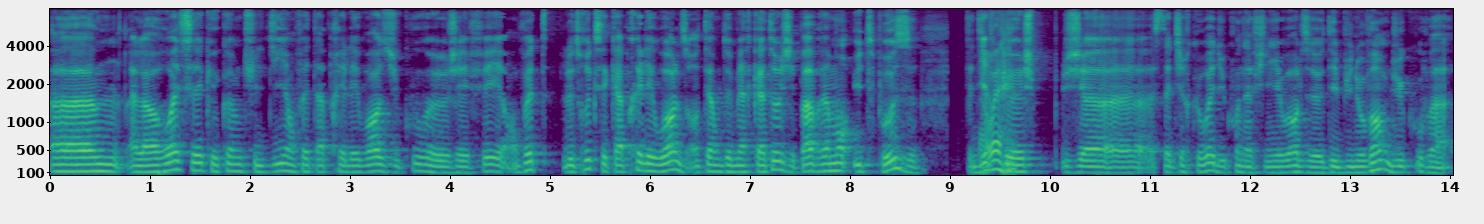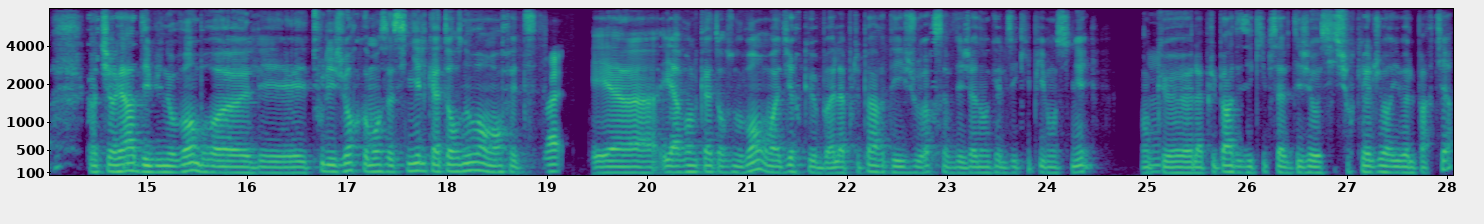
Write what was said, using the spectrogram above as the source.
alors ouais, c'est que comme tu le dis, en fait, après les Worlds, du coup, j'avais fait. En fait, le truc, c'est qu'après les Worlds, en termes de mercato, j'ai pas vraiment eu de pause. C'est-à-dire ah que je euh, c'est-à-dire que ouais, du coup, on a fini Worlds euh, début novembre. Du coup, bah, quand tu regardes début novembre, euh, les, tous les joueurs commencent à signer le 14 novembre en fait. Et, et avant le 14 novembre, on va dire que bah, la plupart des joueurs savent déjà dans quelles équipes ils vont signer. Donc mmh. la plupart des équipes savent déjà aussi sur quels joueurs ils veulent partir.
